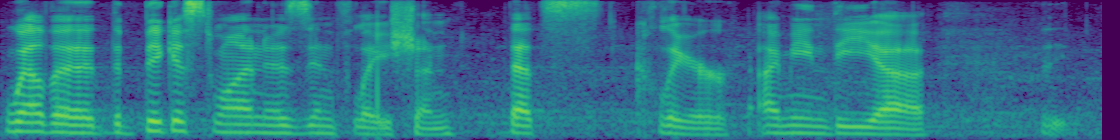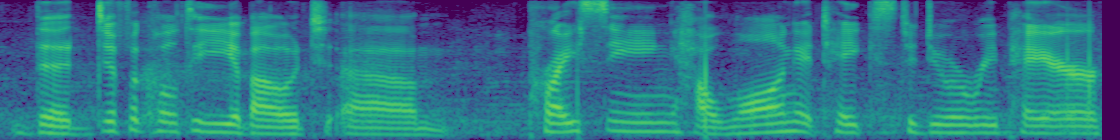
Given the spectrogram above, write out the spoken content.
Well, the, the biggest one is inflation. That's clear. I mean, the, uh, the difficulty about um, pricing, how long it takes to do a repair,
